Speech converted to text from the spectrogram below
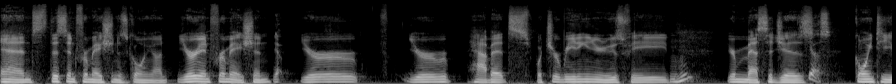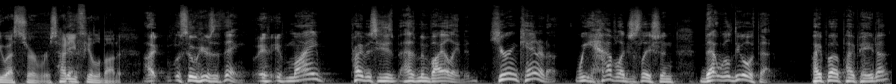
And this information is going on. Your information, Yep. your your habits, what you're reading in your news feed, your messages. Yes. going to U.S. servers. How do you feel about it? I, so here's the thing: if, if my privacy has, has been violated here in Canada, we have legislation that will deal with that. PIPA, PIPEDA,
